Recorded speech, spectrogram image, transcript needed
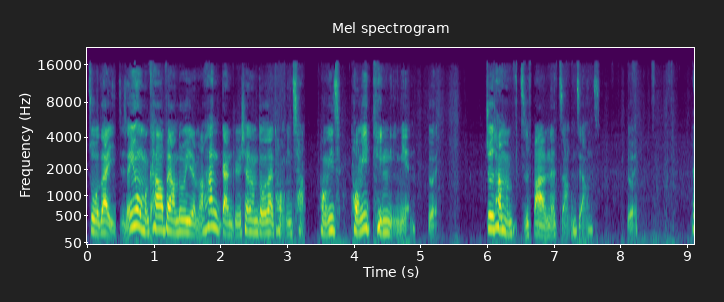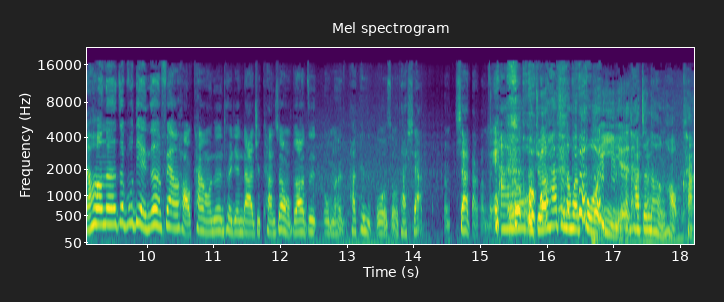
坐在椅子上，因为我们看到非常多艺人嘛，他们感觉像都在同一场、同一同一厅里面，对，就是他们只发了那张这样子，对。然后呢，这部电影真的非常好看，我真的推荐大家去看。虽然我不知道这我们他开始播的时候他下下档了没，哎呦，我觉得他真的会破亿耶，他真的很好看，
